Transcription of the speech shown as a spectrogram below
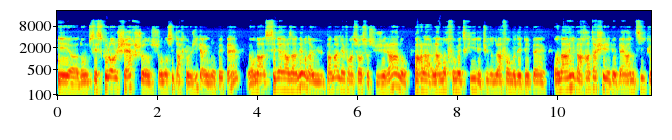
Et euh, donc c'est ce que l'on cherche euh, sur nos sites archéologiques avec nos pépins. On a ces dernières années, on a eu pas mal d'informations à ce sujet-là. Donc par la, morphométrie, l'étude de la forme des pépins, on arrive à rattacher les pépins antiques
